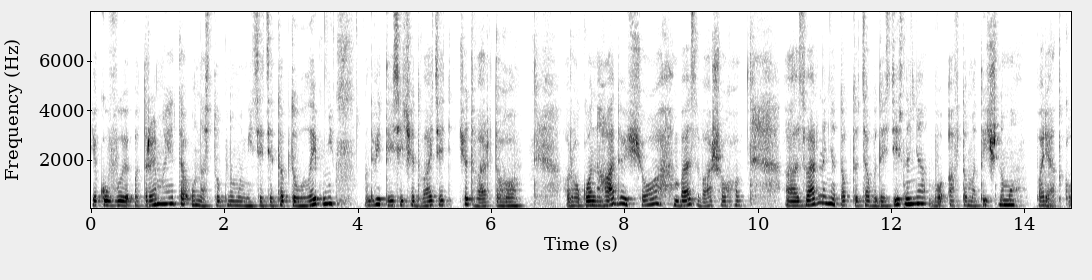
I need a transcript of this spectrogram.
яку ви отримаєте у наступному місяці, тобто у липні 2024 року. Нагадую, що без вашого е, звернення, тобто це буде здійснення в автоматичному порядку.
